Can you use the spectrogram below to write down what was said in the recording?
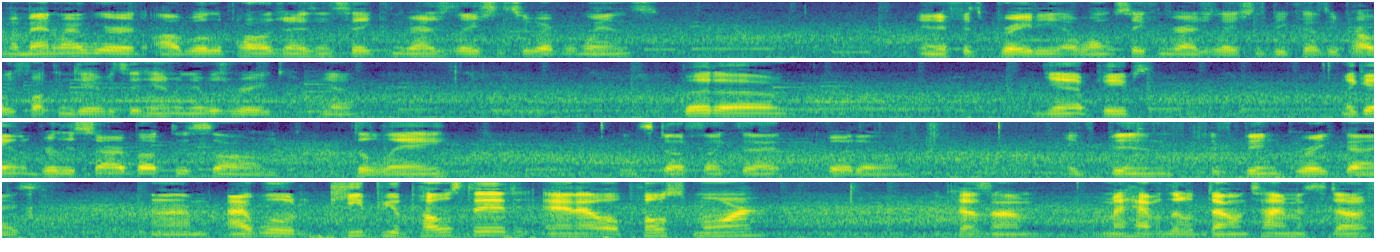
My man, my word, I will apologize and say congratulations to whoever wins. And if it's Brady, I won't say congratulations because they probably fucking gave it to him and it was rigged. Yeah. But um, yeah, peeps. Again, I'm really sorry about this um delay and stuff like that. But um, it's been it's been great, guys. Um, I will keep you posted, and I will post more because um I might have a little downtime and stuff.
